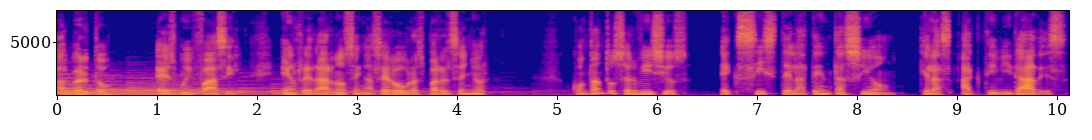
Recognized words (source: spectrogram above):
Alberto, es muy fácil enredarnos en hacer obras para el Señor. Con tantos servicios existe la tentación que las actividades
